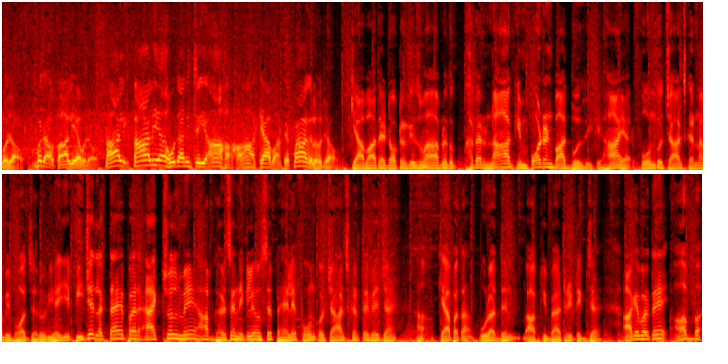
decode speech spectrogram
बजाओ बजाओ, तालियाँ बजाओ। ताली, तालियाँ हो जानी चाहिए। आ हा हा क्या बात है, पागल हो जाओ। क्या बात है, डॉक्टर गिजमा आपने तो खतरनाक इंपॉर्टेंट बात बोल दी कि हाँ यार फ़ोन को चार्ज करना भी बहुत ज़रूरी है। ये पीछे लगता है, पर एक्चुअल में आप घर से निकले, उससे पहले फ़ोन को चार्ज करते हुए जाएँ। हाँ क्या पता पूरा दिन आपकी बैटरी टिक जाए। आगे बढ़ते हैं। अब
